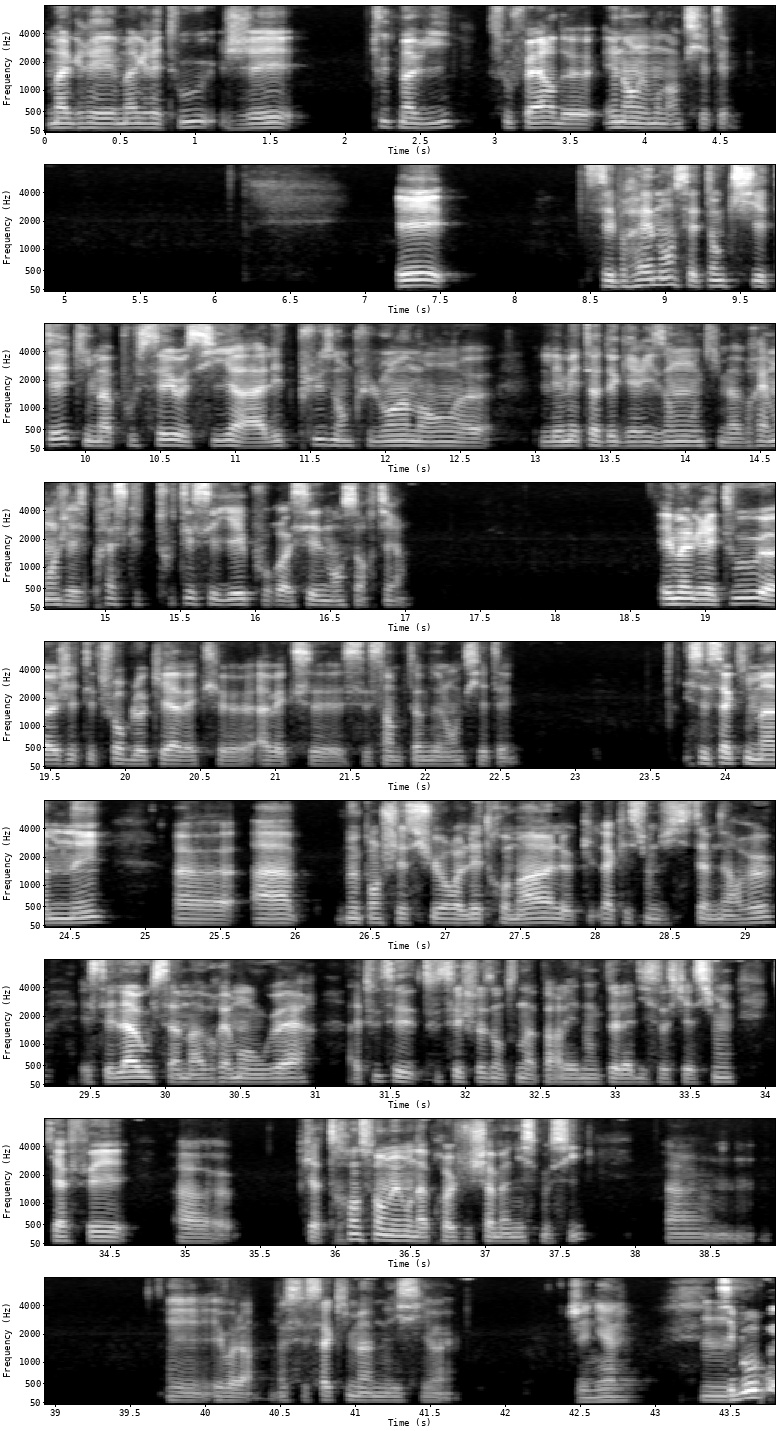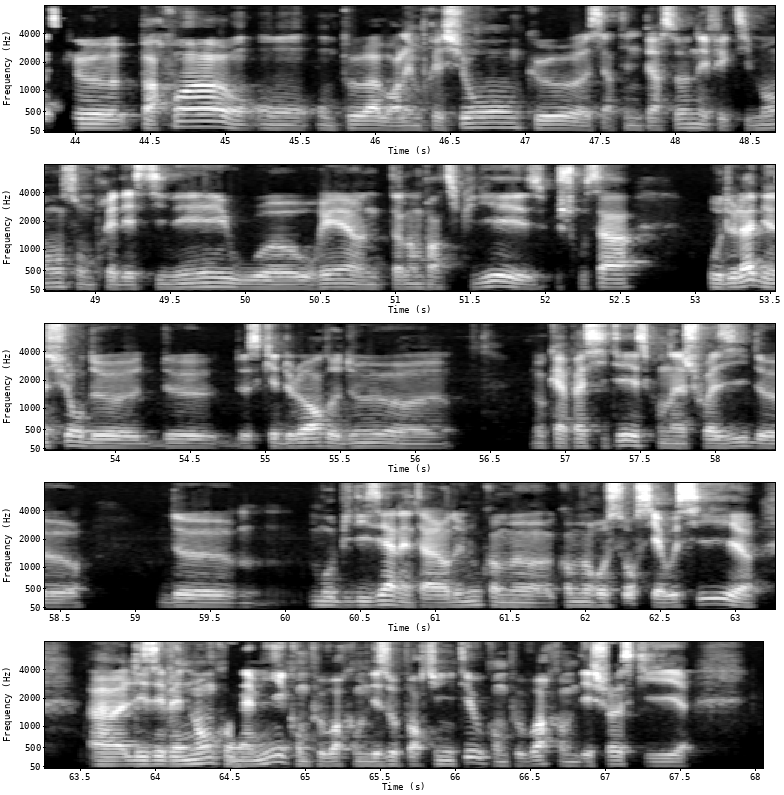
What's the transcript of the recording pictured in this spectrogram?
malgré, malgré tout, j'ai toute ma vie souffert de énormément d'anxiété. Et c'est vraiment cette anxiété qui m'a poussé aussi à aller de plus en plus loin dans euh, les méthodes de guérison, qui m'a vraiment, j'ai presque tout essayé pour essayer de m'en sortir. Et malgré tout, euh, j'étais toujours bloqué avec, euh, avec ces, symptômes de l'anxiété. C'est ça qui m'a amené à me pencher sur les traumas, la question du système nerveux. Et c'est là où ça m'a vraiment ouvert à toutes ces, toutes ces choses dont on a parlé, donc de la dissociation, qui a fait, qui a transformé mon approche du chamanisme aussi. Et, voilà, c'est ça qui m'a amené ici. Génial. Mmh. C'est beau parce que parfois on, peut avoir l'impression que certaines personnes effectivement sont prédestinées ou auraient un talent particulier. je trouve ça au-delà bien sûr de, de, de, ce qui est de l'ordre de nos capacités et ce qu'on a choisi de, de mobiliser à l'intérieur de nous comme, comme ressource. Il y a aussi euh, les événements qu'on a mis, qu'on peut voir comme des opportunités ou qu'on peut voir comme des choses qui,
